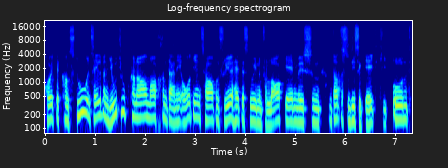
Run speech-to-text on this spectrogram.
heute kannst du selber einen YouTube-Kanal machen, deine Audience haben. Früher hättest du in einen Verlag gehen müssen und hattest du diese Gatekeep. Und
